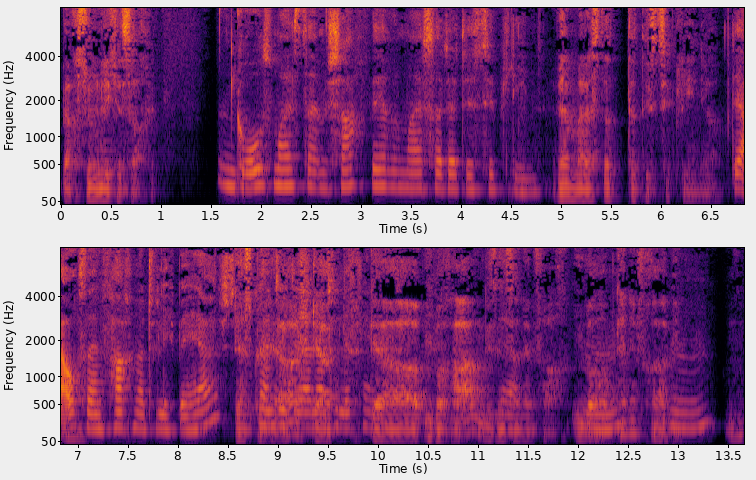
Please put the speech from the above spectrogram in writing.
persönliche Sache. Ein Großmeister im Schach wäre Meister der Disziplin. Wäre Meister der Disziplin, ja. Der auch sein Fach natürlich beherrscht. Das könnte beherrscht, der, natürlich der, der überragend ist in ja. seinem Fach. Überhaupt mhm. keine Frage. Mhm. Mhm.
